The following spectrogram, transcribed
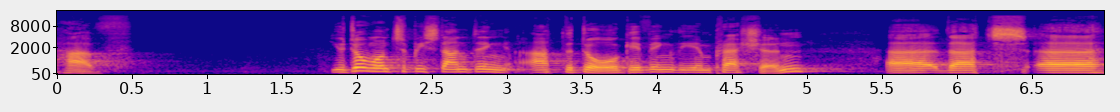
have. You don't want to be standing at the door giving the impression uh, that uh,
